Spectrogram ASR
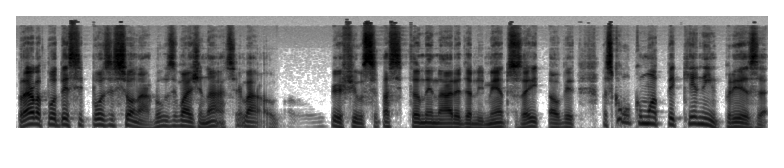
para ela poder se posicionar, vamos imaginar, sei lá, o perfil, você está citando aí na área de alimentos aí, talvez, mas como, como uma pequena empresa,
